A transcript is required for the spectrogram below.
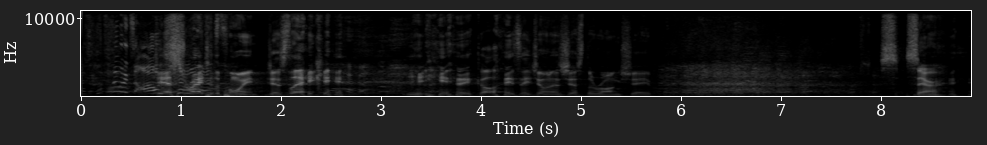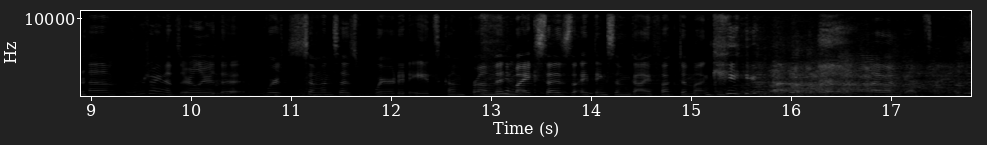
It's all Just right to the point. Just like they, call, they say Jonah's just the wrong shape. S- Sarah? Um, we were talking about this earlier that where someone says, "Where did AIDS come from?" and Mike says, "I think some guy fucked a monkey." that one gets me.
